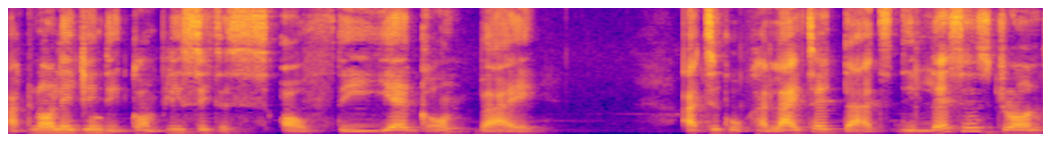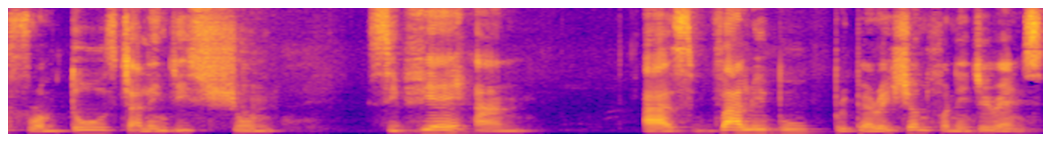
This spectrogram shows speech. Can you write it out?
acknowledging the complicities of the year gone by. Atiku highlighted that the lessons drawn from those challenges shown severe and as valuable preparation for Nigerians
